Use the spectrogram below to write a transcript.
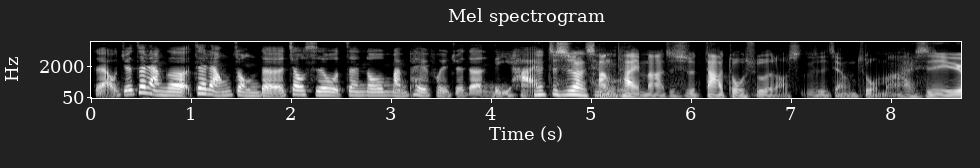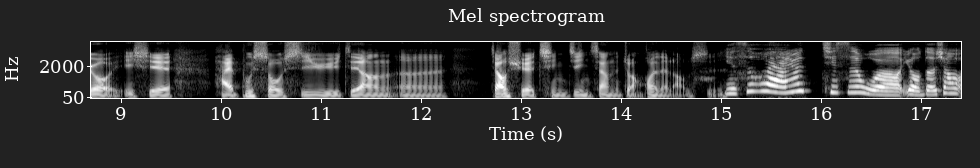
对啊，我觉得这两个这两种的教师，我真的都蛮佩服，也觉得很厉害。那这是算常态吗？这、嗯、是大多数的老师都是这样做吗？还是也有一些还不熟悉于这样呃？教学情境上的转换的老师也是会啊，因为其实我有的校，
